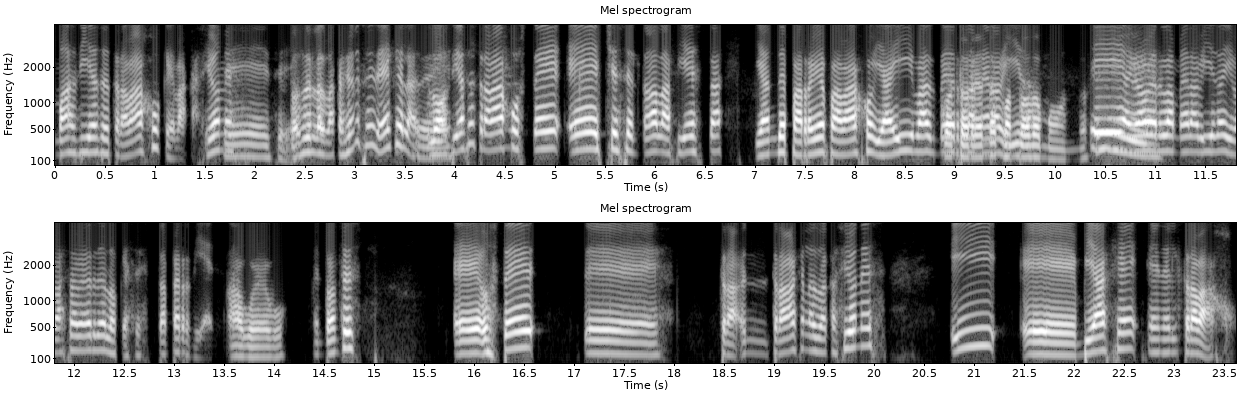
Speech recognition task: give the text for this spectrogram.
más días de trabajo que vacaciones. Sí, sí. Entonces las vacaciones ahí déjelas. Sí. Los días de trabajo usted échese toda la fiesta y ande para arriba y para abajo y ahí va a ver la mera con vida. todo mundo. Sí, ahí va a ver la mera vida y vas a ver de lo que se está perdiendo. A huevo. Entonces, eh, usted eh, tra- trabaja en las vacaciones y eh, viaje en el trabajo.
